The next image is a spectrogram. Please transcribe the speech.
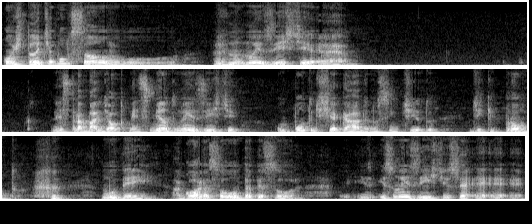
constante evolução. Não, não existe, é, nesse trabalho de autoconhecimento, não existe um ponto de chegada no sentido de que pronto, mudei, agora sou outra pessoa. Isso não existe, isso é, é, é,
